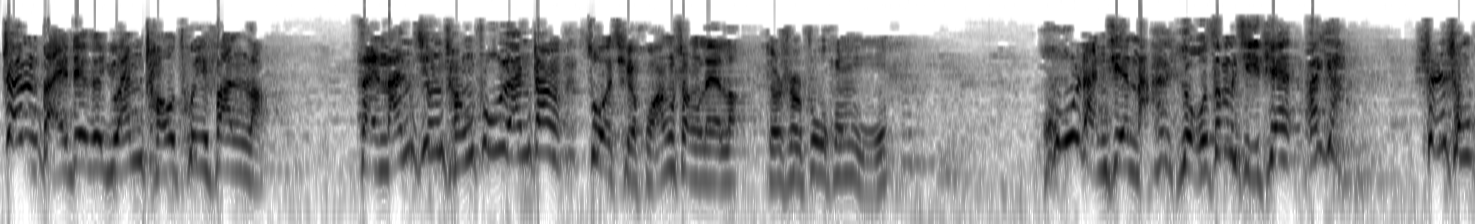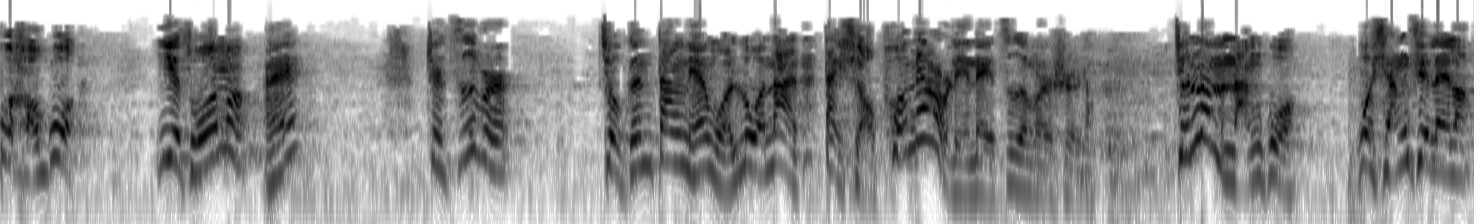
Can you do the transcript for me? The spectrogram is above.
真把这个元朝推翻了，在南京城，朱元璋做起皇上来了，就是朱洪武。忽然间呐，有这么几天，哎呀，身上不好过。一琢磨，哎，这滋味就跟当年我落难在小破庙里那滋味似的，就那么难过。我想起来了，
